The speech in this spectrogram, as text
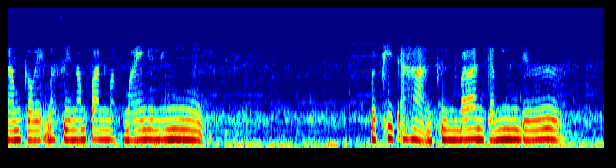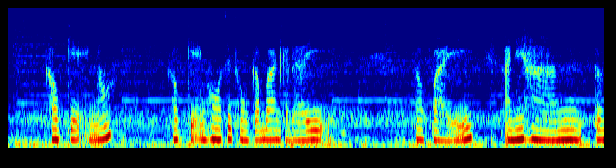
น้ำกะแวะมาซื้อน้ำปั่นหมักไม้อยู่ในนี่ประเภทอาหารพื้นบ้านก็มีเด้อข้าวแกงเนาะข้าวแกงห่อใส่ถุงกลับบ้านก็ได้ ต่อไป อันนี้หารตรง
